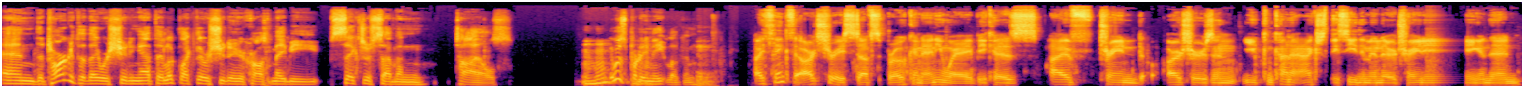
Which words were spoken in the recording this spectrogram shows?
and the target that they were shooting at, they looked like they were shooting across maybe six or seven tiles. Mm-hmm. It was pretty neat looking. I think the archery stuff's broken anyway because I've trained archers and you can kind of actually see them in their training and then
